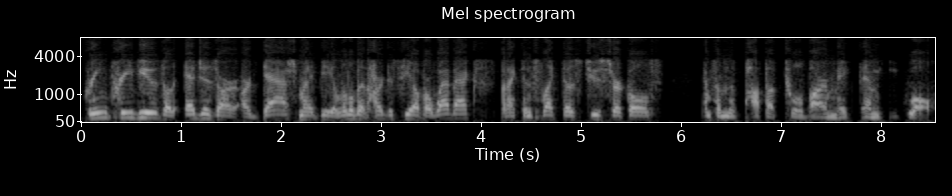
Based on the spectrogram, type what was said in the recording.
green preview. The edges are, are dashed, might be a little bit hard to see over WebEx, but I can select those two circles and from the pop-up toolbar make them equal.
